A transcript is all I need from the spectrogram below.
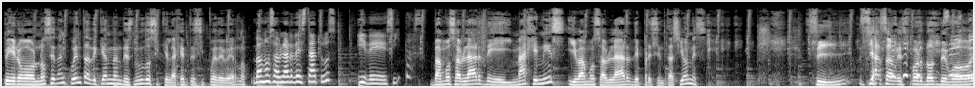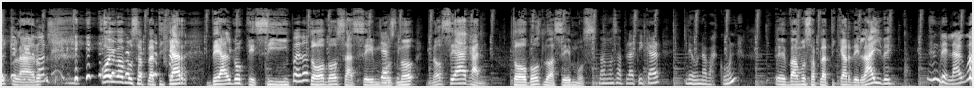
pero no se dan cuenta de que andan desnudos y que la gente sí puede verlo. Vamos a hablar de estatus y de citas. Vamos a hablar de imágenes y vamos a hablar de presentaciones. Sí, ya sabes por dónde voy, claro. perdón. Hoy vamos a platicar de algo que sí ¿Puedo? todos hacemos, no no se hagan, todos lo hacemos. Vamos a platicar de una vacuna, Eh, vamos a platicar del aire, del agua,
